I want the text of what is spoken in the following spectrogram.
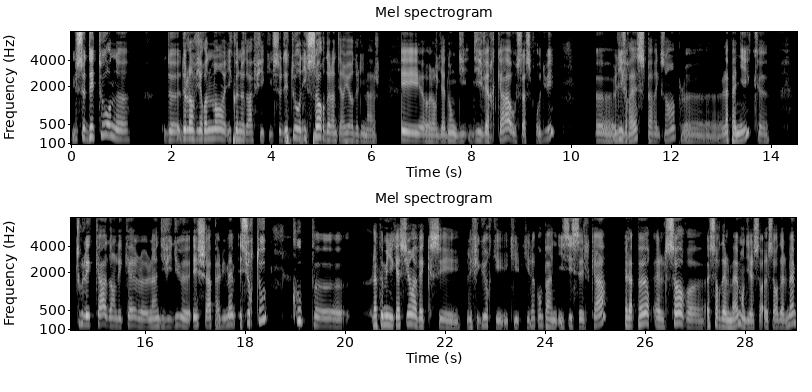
il se détourne de, de l'environnement iconographique, il se détourne, il sort de l'intérieur de l'image. Et euh, alors il y a donc divers cas où cela se produit, euh, l'ivresse par exemple, euh, la panique, tous les cas dans lesquels l'individu échappe à lui-même. Et surtout coupe la communication avec les figures qui l'accompagnent. Ici c'est le cas, elle a peur, elle sort, euh, elle sort d'elle-même, on dit elle sort, elle sort d'elle-même,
